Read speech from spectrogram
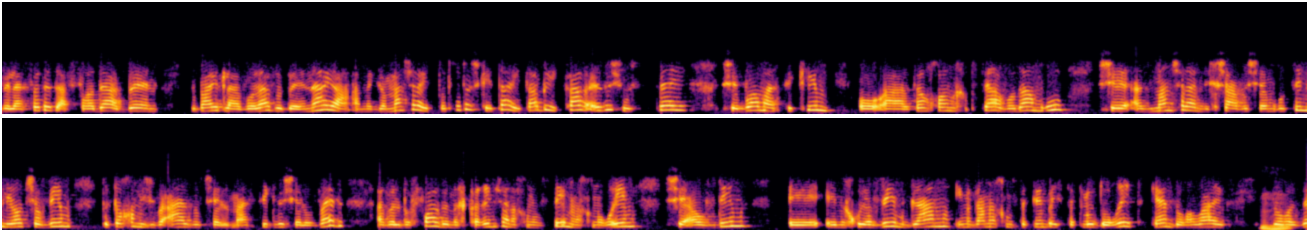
ולעשות את ההפרדה בין בית לעבודה, ובעיניי המגמה של ההתפתחות השקטה הייתה בעיקר איזשהו סיי שבו המעסיקים, או יותר נכון מחפשי העבודה, אמרו שהזמן שלהם נחשב ושהם רוצים להיות שווים בתוך המשוואה הזאת של מעסיק ושל עובד, אבל בפועל במחקרים שאנחנו עושים אנחנו רואים שהעובדים הם מחויבים גם, אם גם אנחנו מסתכלים בהסתכלות דורית, כן, דור ה-Y, mm-hmm. דור ה-Z,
